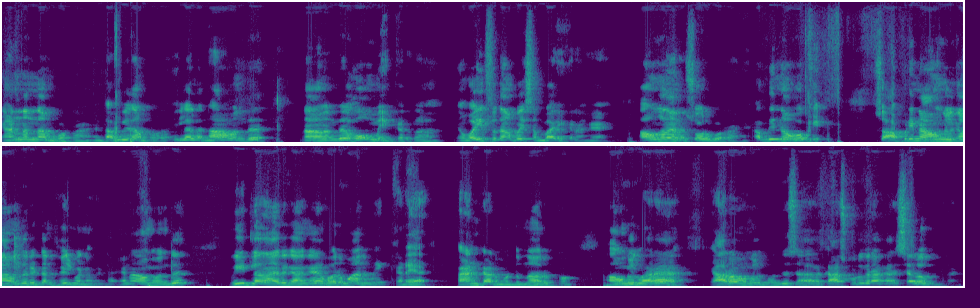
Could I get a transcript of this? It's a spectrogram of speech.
என் அண்ணன் தான் போடுறான். என் தம்பி தான் போடுறேன். இல்லை இல்லை நான் வந்து நான் வந்து ஹோம் மேக்கர் தான். என் ஒய்ஃப் தான் போய் சம்பாதிக்கிறாங்க. அவங்க தான் எனக்கு சோறு போடுறாங்க. அப்படின்னா ஓகே ஸோ அப்படின்னா அவங்களுக்குலாம் வந்து ரிட்டர்ன் ஃபைல் பண்ண வேண்டாம். ஏன்னா அவங்க வந்து வீட்டில் தான் இருக்காங்க. வருமானமே கிடையாது. பேன் கார்டு மட்டும்தான் இருக்கும். அவங்களுக்கு வர யாரோ அவங்களுக்கு வந்து காசு கொடுக்குறாங்க செலவு பண்ணுறாங்க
